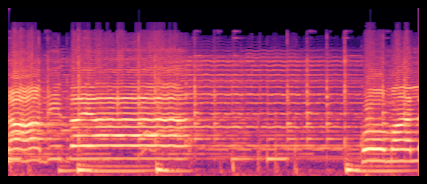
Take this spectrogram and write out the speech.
लाग दया कोमल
